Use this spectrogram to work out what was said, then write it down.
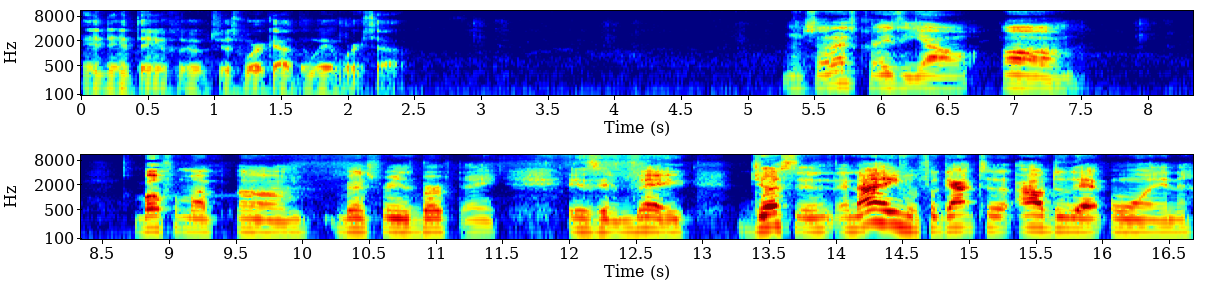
And then things will just work out the way it works out. so that's crazy y'all um both of my um best friend's birthday is in may justin and i even forgot to i'll do that on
